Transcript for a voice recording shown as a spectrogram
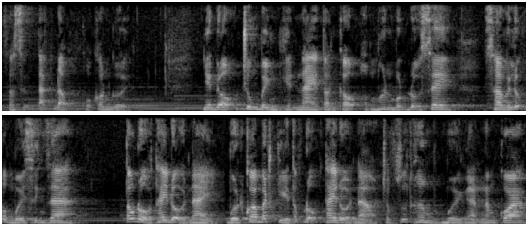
do sự tác động của con người. Nhiệt độ trung bình hiện nay toàn cầu ấm hơn 1 độ C so với lúc ông mới sinh ra. Tốc độ thay đổi này vượt qua bất kỳ tốc độ thay đổi nào trong suốt hơn 10.000 năm qua.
